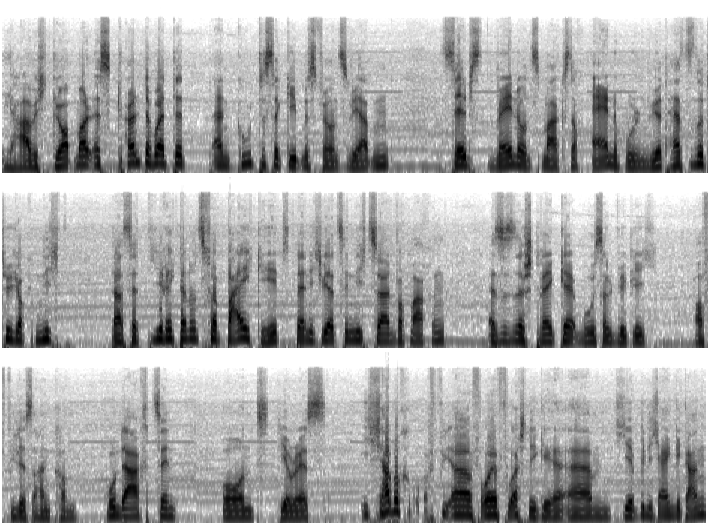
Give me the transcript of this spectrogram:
ja, aber ich glaube mal, es könnte heute ein gutes Ergebnis für uns werden. Selbst wenn uns Max noch einholen wird, heißt das natürlich auch nicht, dass er direkt an uns vorbeigeht, denn ich werde es ihn nicht so einfach machen. Es ist eine Strecke, wo es halt wirklich auf vieles ankommt. Runde 18 und DRS. Ich habe auch äh, auf eure Vorschläge, ähm, hier bin ich eingegangen.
